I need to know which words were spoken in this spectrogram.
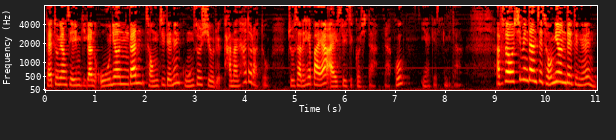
대통령 재임 기간 5년간 정지되는 공소시효를 감안하더라도 조사를 해봐야 알 수 있을 것이다. 라고 이야기했습니다. 앞서 시민단체 정의연대 등은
